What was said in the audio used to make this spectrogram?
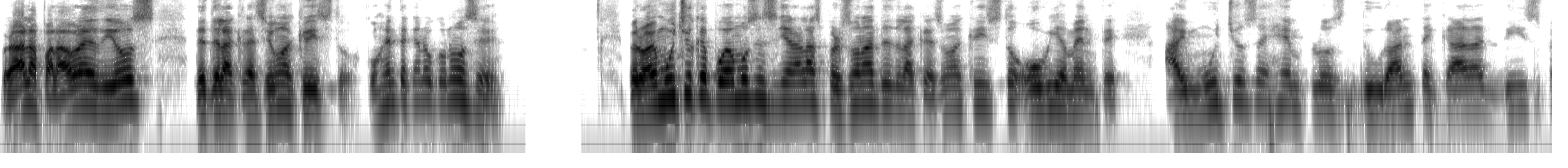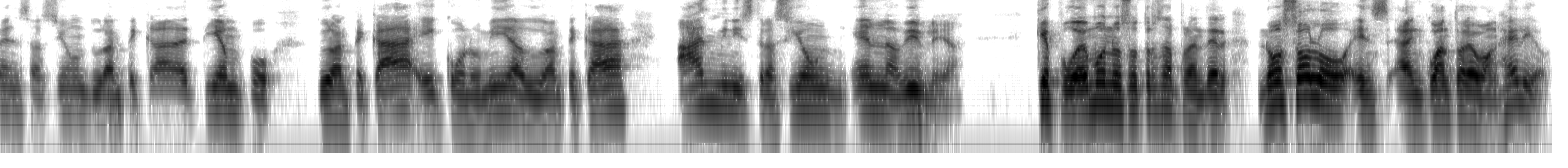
¿verdad? La palabra de Dios desde la creación a Cristo, con gente que no conoce. Pero hay mucho que podemos enseñar a las personas desde la creación a Cristo, obviamente. Hay muchos ejemplos durante cada dispensación, durante cada tiempo, durante cada economía, durante cada administración en la Biblia que podemos nosotros aprender, no solo en, en cuanto al Evangelio,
